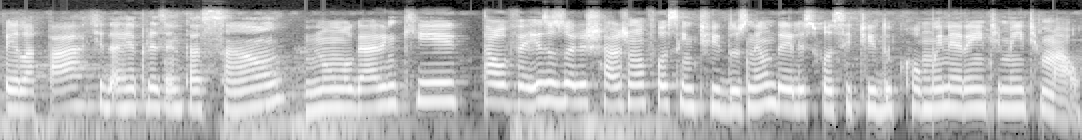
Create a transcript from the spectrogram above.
pela parte da representação num lugar em que talvez os orixás não fossem tidos, nenhum deles fosse tido como inerentemente mal.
